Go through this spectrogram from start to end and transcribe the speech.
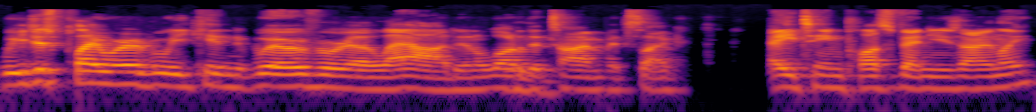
we just play wherever we can, wherever we're allowed, and a lot of the Mm. time it's like eighteen plus venues only.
